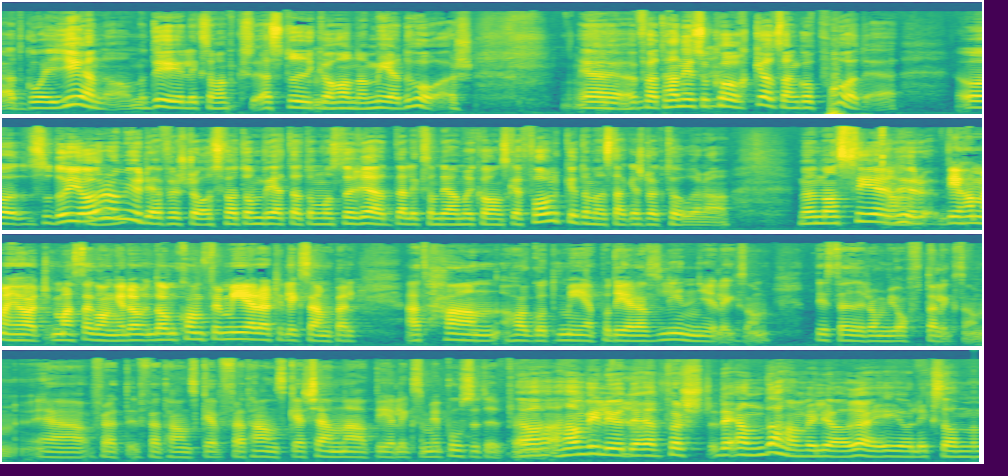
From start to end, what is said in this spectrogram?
att gå igenom. Det är liksom att stryka Mm. honom medhårs. Eh, för att han är så korkad så han går på det. Och, så då gör Mm. de ju det förstås för att de vet att de måste rädda liksom, det amerikanska folket, de här stackars doktorerna. Men man ser Ja, hur... Det har man ju hört massa gånger. De, de konfirmerar till exempel att han har gått med på deras linje. Liksom. Det säger de ju ofta liksom, eh, för, att, för, att han ska, för att han ska känna att det liksom är positivt för Ja, honom. han vill ju det, först, det enda han vill göra är att liksom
